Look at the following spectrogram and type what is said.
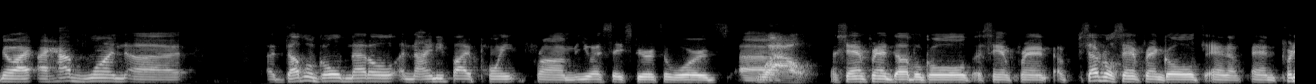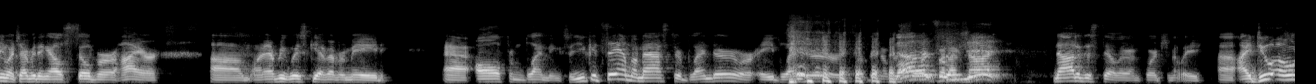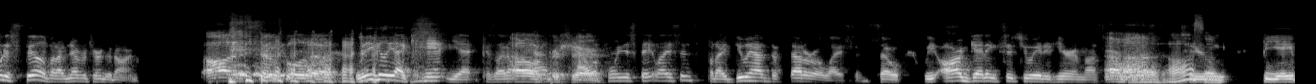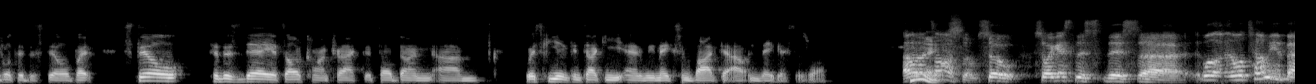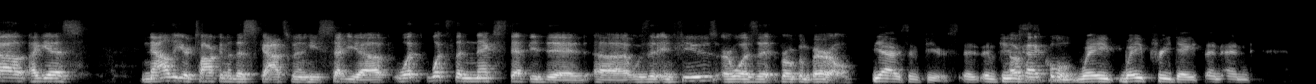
No, I, I have won uh, a double gold medal, a 95 point from USA Spirits Awards. Uh, wow. A San Fran double gold, a San Fran, uh, several San Fran golds, and a, and pretty much everything else silver or higher um, on every whiskey I've ever made. Uh, all from blending. So you could say I'm a master blender or a blender or something No, that's but I'm not not a distiller, unfortunately. Uh, I do own a still, but I've never turned it on. Oh, that's so cool though. Legally, I can't yet because I don't Oh, have for the sure. California state license, but I do have the federal license. So we are getting situated here in Los Uh-huh. Angeles That's awesome. to be able to distill. But still, to this day, it's all contract. It's all done um, whiskey in Kentucky, and we make some vodka out in Vegas as well. Oh, that's Nice. awesome. So, so I guess this, this, uh, well, well, tell me about, I guess, now that you're talking to this Scotsman, he set you up. What, what's the next step you did? Uh, was it infuse or was it broken barrel? Yeah, it's infused. It, infused Okay, cool. way way predates and and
